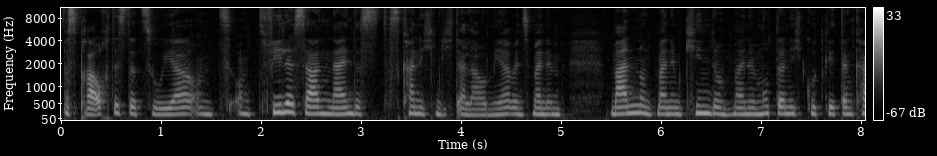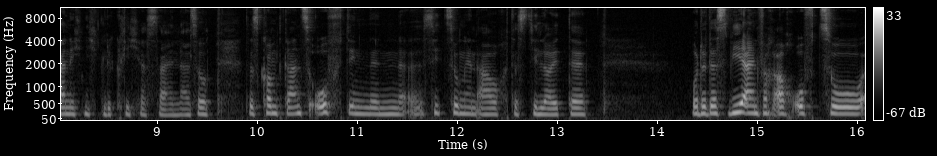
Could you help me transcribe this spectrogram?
was braucht es dazu? Ja? Und, und viele sagen, nein, das, das kann ich nicht erlauben. Ja? Wenn es meinem Mann und meinem Kind und meiner Mutter nicht gut geht, dann kann ich nicht glücklicher sein. Also das kommt ganz oft in den äh, Sitzungen auch, dass die Leute oder dass wir einfach auch oft so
